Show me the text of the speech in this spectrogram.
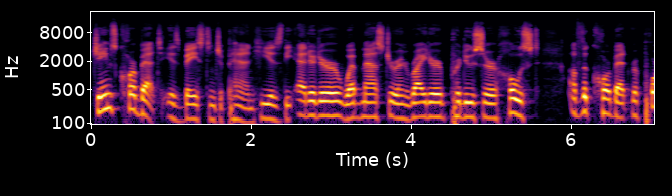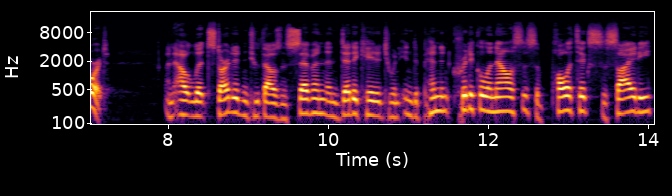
James Corbett is based in Japan. He is the editor, webmaster, and writer, producer, host of the Corbett Report, an outlet started in 2007 and dedicated to an independent critical analysis of politics, society,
